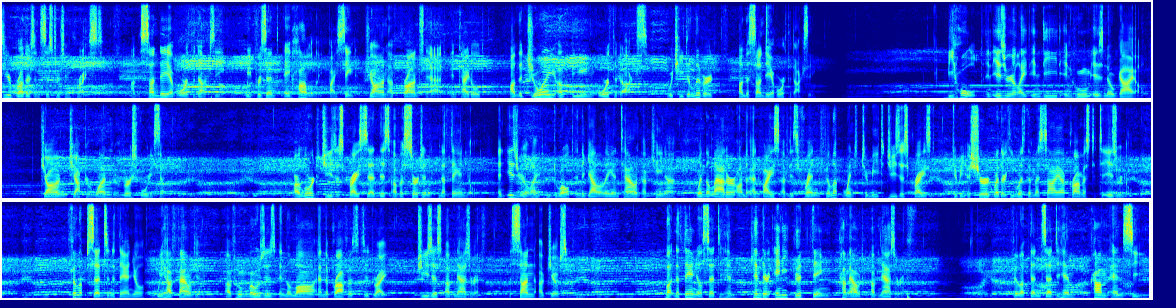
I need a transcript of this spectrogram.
Dear brothers and sisters in Christ, on the Sunday of Orthodoxy, we present a homily by St. John of Kronstadt entitled On the Joy of Being Orthodox, which he delivered on the Sunday of Orthodoxy. Behold, an Israelite indeed in whom is no guile. John chapter 1, verse 47. Our Lord Jesus Christ said this of a certain Nathanael, an Israelite who dwelt in the Galilean town of Cana, when the latter, on the advice of his friend Philip, went to meet Jesus Christ to be assured whether he was the Messiah promised to Israel. Philip said to Nathanael, We have found him, of whom Moses in the law and the prophets did write, Jesus of Nazareth, the son of Joseph. But Nathanael said to him, Can there any good thing come out of Nazareth? Philip then said to him, Come and see.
